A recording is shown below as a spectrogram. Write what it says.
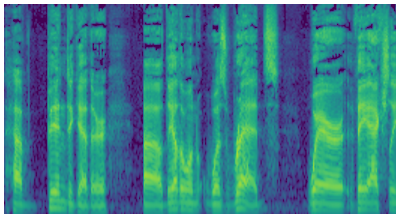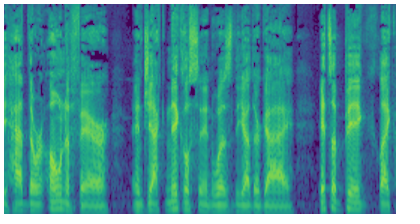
have been together. Uh, the other one was Reds, where they actually had their own affair, and Jack Nicholson was the other guy. It's a big, like,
